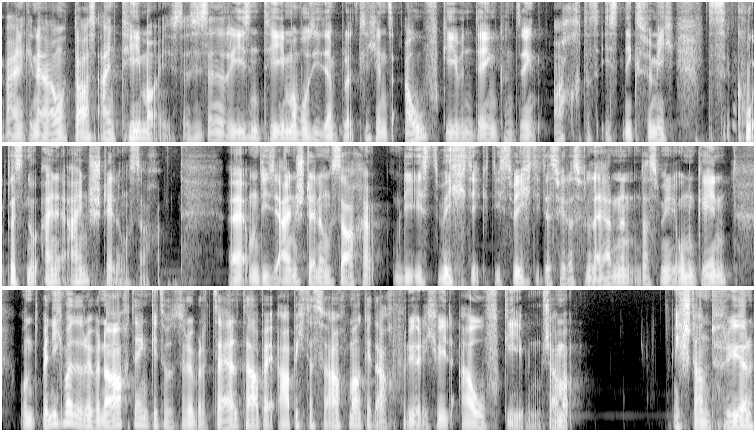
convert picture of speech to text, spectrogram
weil genau das ein Thema ist. Das ist ein Riesenthema, wo sie dann plötzlich ins Aufgeben denken und sagen, ach, das ist nichts für mich. Das, ist nur eine Einstellungssache. Äh, und diese Einstellungssache, die ist wichtig. Die ist wichtig, dass wir das lernen und dass wir umgehen. Und wenn ich mal darüber nachdenke, darüber erzählt habe, habe ich das auch mal gedacht früher. Ich will aufgeben. Schau mal, ich stand früher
